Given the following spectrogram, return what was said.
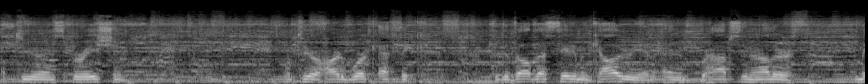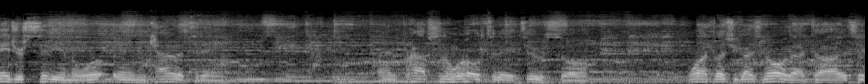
up to your inspiration, up to your hard work ethic to develop that stadium in Calgary and, and perhaps in another major city in the world in Canada today, and perhaps in the world today too. So, wanted to let you guys know that uh, it's a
